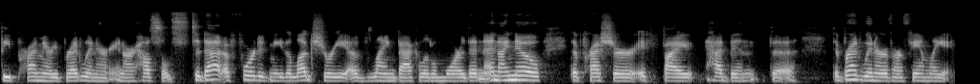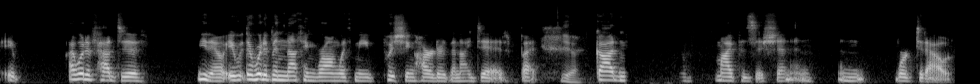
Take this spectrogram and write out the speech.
the primary breadwinner in our household. So that afforded me the luxury of laying back a little more than and I know the pressure if I had been the the breadwinner of our family, it, I would have had to you know, it, there would have been nothing wrong with me pushing harder than I did, but yeah. God knew my position and and worked it out.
